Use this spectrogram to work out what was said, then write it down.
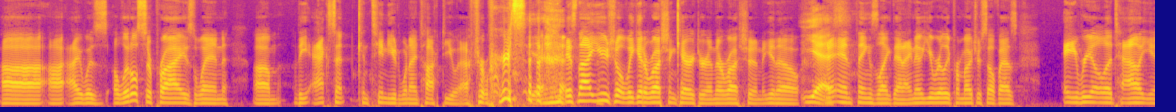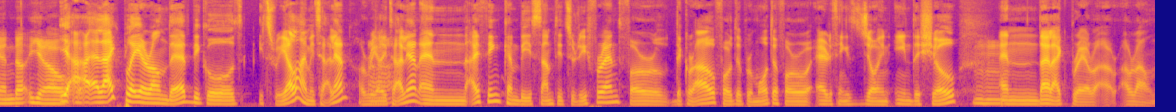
Uh, I, I was a little surprised when um, the accent continued when I talked to you afterwards. Yeah. it's not usual. We get a Russian character and they're Russian, you know, Yes. and, and things like that. I know you really promote yourself as a real Italian, uh, you know. Yeah, I, I like play around that because it's real. I'm Italian, a real Uh-huh. Italian, and I think can be something too different for the crowd, for the promoter, for everything is joined in the show, Mm-hmm. and I like play ar- around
